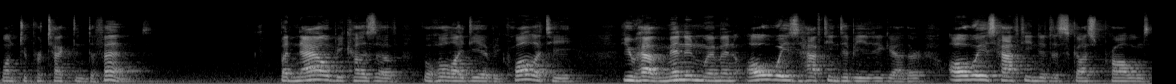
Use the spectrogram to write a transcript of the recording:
want to protect and defend. But now, because of the whole idea of equality, you have men and women always having to be together, always having to discuss problems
